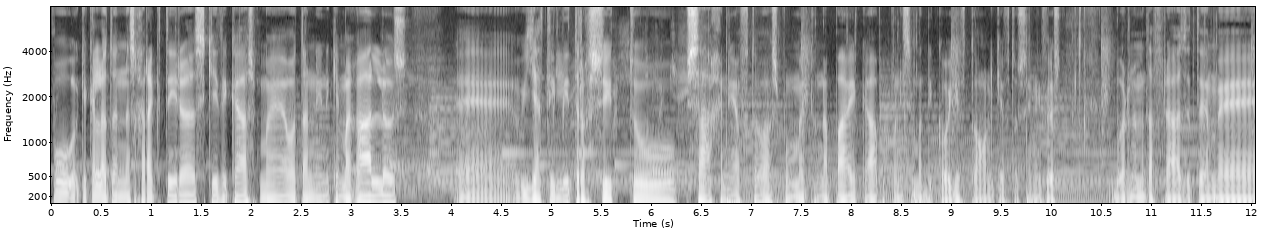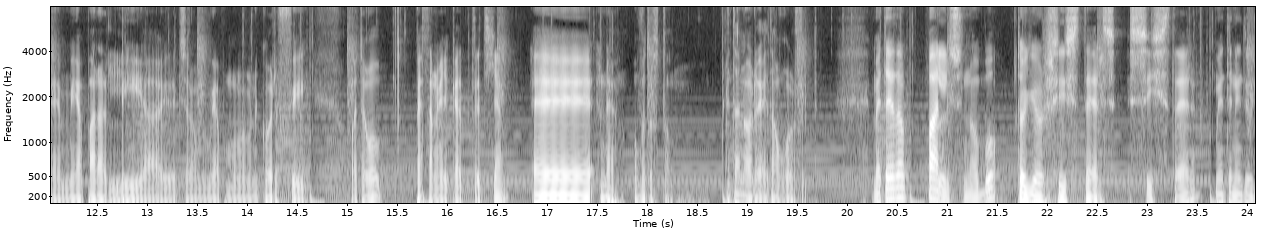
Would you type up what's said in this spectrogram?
που και καλά όταν ένας χαρακτήρας και ειδικά ας πούμε όταν είναι και μεγάλος, ε, για τη λύτρωσή του ψάχνει αυτό ας πούμε του να πάει κάπου που είναι σημαντικό για αυτόν και αυτό συνήθως μπορεί να μεταφράζεται με μια παραλία ή δεν ξέρω με μια απομονωμένη κορυφή οπότε εγώ πέθανα για κάτι τέτοια ε, ναι, οπότε αυτό ήταν ωραία, ήταν worth it μετά είδα πάλι συνόμπο το Your Sister's Sister με την του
